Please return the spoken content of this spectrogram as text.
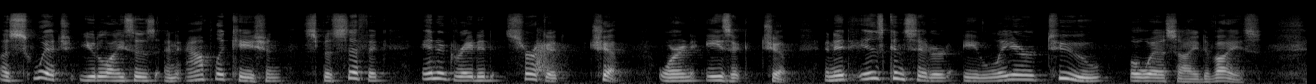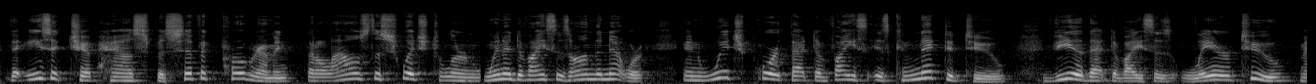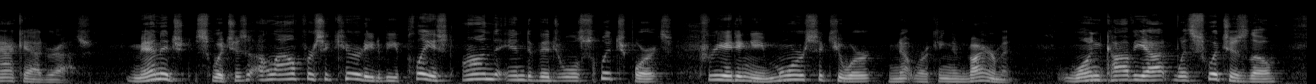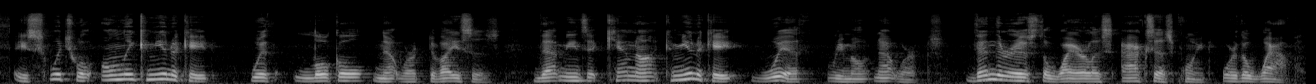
A switch utilizes an application-specific integrated circuit chip, or an ASIC chip, and it is considered a Layer 2 OSI device. The ASIC chip has specific programming that allows the switch to learn when a device is on the network and which port that device is connected to via that device's layer 2 MAC address. Managed switches allow for security to be placed on the individual switch ports, creating a more secure networking environment. One caveat with switches though, a switch will only communicate with local network devices. That means it cannot communicate with remote networks. Then there is the wireless access point, or the WAP.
